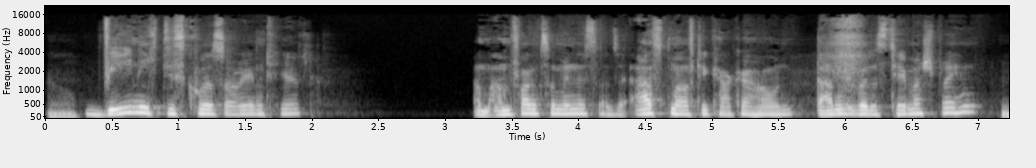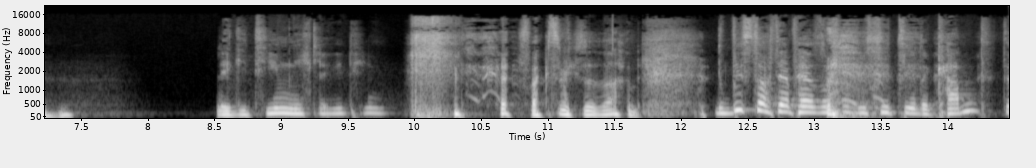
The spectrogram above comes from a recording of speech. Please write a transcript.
ja. wenig diskursorientiert. Am Anfang zumindest. Also erstmal auf die Kacke hauen, dann über das Thema sprechen. Mhm. Legitim, nicht legitim. Fragst du mich so Sachen? Du bist doch der personifizierte Kant.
